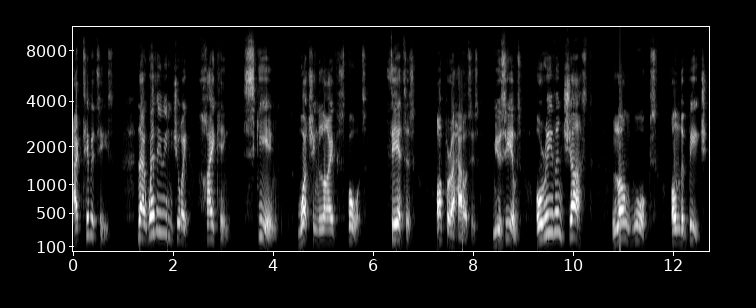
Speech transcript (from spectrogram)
activities. Now, whether you enjoy hiking, skiing, watching live sports, theatres, opera houses, museums, or even just long walks on the beach,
